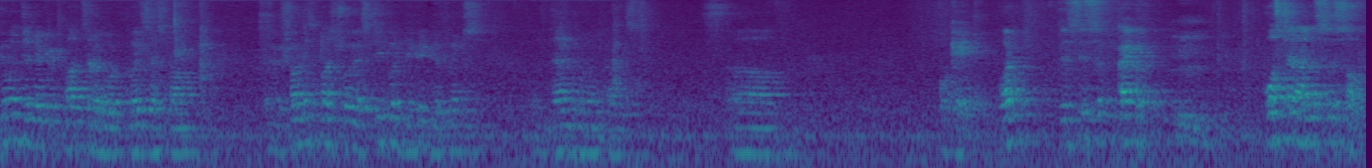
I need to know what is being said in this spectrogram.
Human generated paths are about twice as long. Uh, shortest paths show a steeper degree difference than human paths. Uh, okay, what this is a kind of post analysis of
